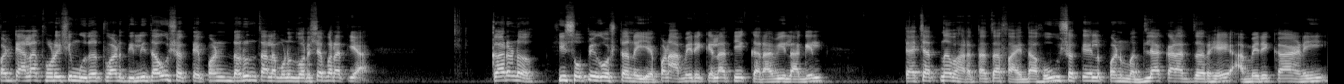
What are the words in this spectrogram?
पण त्याला थोडीशी मुदतवाढ दिली जाऊ शकते पण धरून चाला म्हणून वर्षभरात या. करणं ही सोपी गोष्ट नाही आहे पण अमेरिकेला ती करावी लागेल. त्याच्यातनं भारताचा फायदा होऊ शकेल पण मधल्या काळात जर हे अमेरिका आणि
